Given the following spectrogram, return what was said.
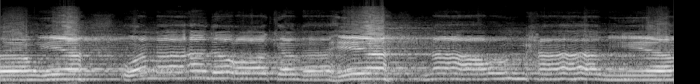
هاوية وما أدراك ما هي نار حامية.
